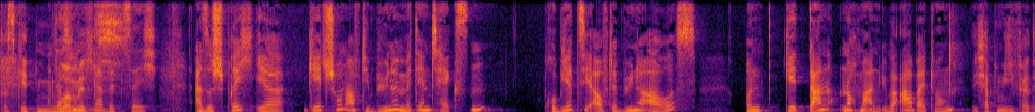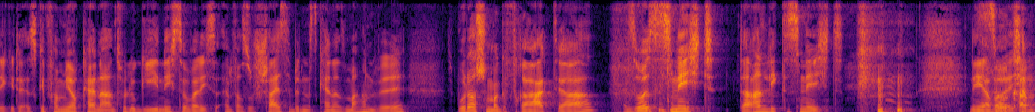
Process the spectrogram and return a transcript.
das geht nur das mit. Das ist ja witzig. Also sprich, ihr geht schon auf die Bühne mit den Texten, probiert sie auf der Bühne aus und geht dann nochmal an Überarbeitung. Ich habe nie fertige Es gibt von mir auch keine Anthologie, nicht so, weil ich einfach so scheiße bin, dass keiner das machen will. Ich wurde auch schon mal gefragt, ja. So ist es nicht. Daran liegt es nicht. Nee, aber so ich habe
